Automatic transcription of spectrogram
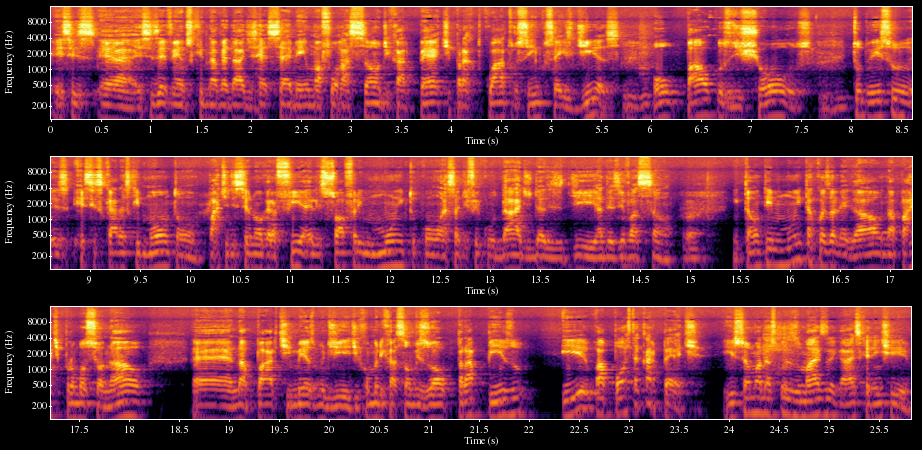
esses, é, esses eventos que na verdade recebem uma forração de carpete para quatro, cinco, seis dias, uhum. ou palcos de shows, uhum. tudo isso, esses caras que montam parte de cenografia, eles sofrem muito com essa dificuldade de, de adesivação. Uhum. Então tem muita coisa legal na parte promocional, é, na parte mesmo de, de comunicação visual para piso e aposta carpete. Isso é uma das coisas mais legais que a gente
